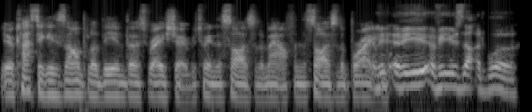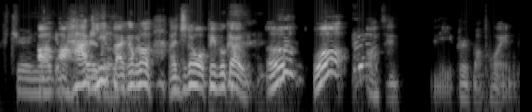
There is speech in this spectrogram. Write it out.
You're a classic example of the inverse ratio between the size of the mouth and the size of the brain. Have you, have you have you used that at work during I, like I have used that a couple of and do you know what people go? Huh? What? I said, you proved my point.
